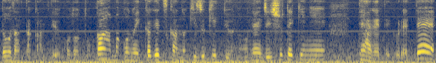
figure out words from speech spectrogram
どうだったかっていうこととか、まあ、この1ヶ月間の気づきっていうのをね自主的に手挙げてくれて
